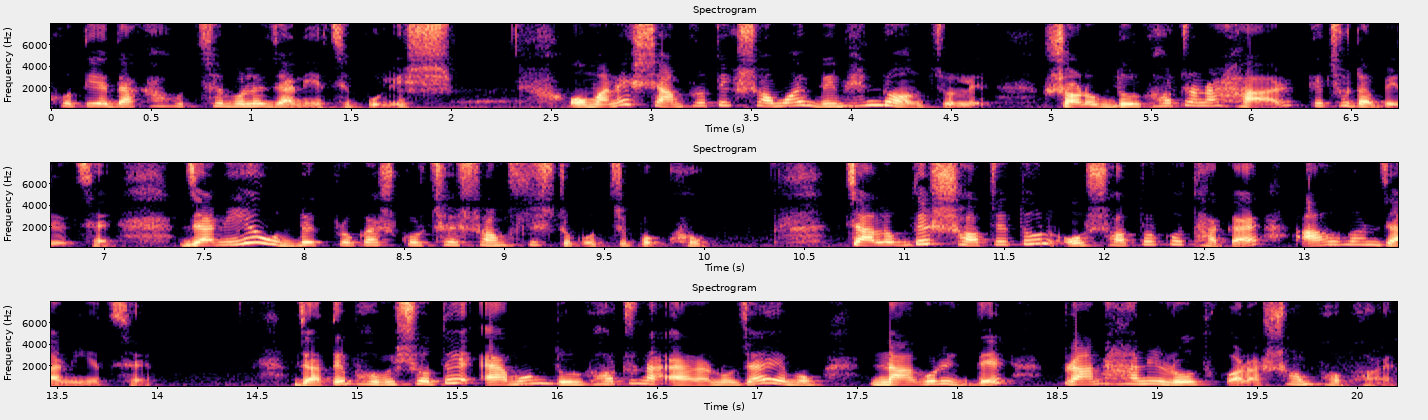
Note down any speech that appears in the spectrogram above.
খতিয়ে দেখা হচ্ছে বলে জানিয়েছে পুলিশ। ওমানের সাম্প্রতিক সময় বিভিন্ন অঞ্চলে সড়ক দুর্ঘটনার হার কিছুটা বেড়েছে জানিয়ে উদ্বেগ প্রকাশ করছে সংশ্লিষ্ট কর্তৃপক্ষ। চালকদের সচেতন ও সতর্ক থাকায় আহ্বান জানিয়েছে। যাতে ভবিষ্যতে এমন দুর্ঘটনা এড়ানো যায় এবং নাগরিকদের প্রাণহানি রোধ করা সম্ভব হয়।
